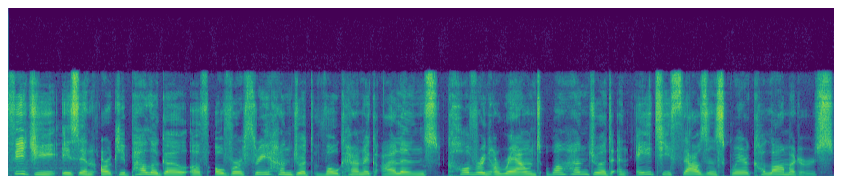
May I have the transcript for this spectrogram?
Fiji is an archipelago of over 300 volcanic islands covering around 180,000 square kilometers.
